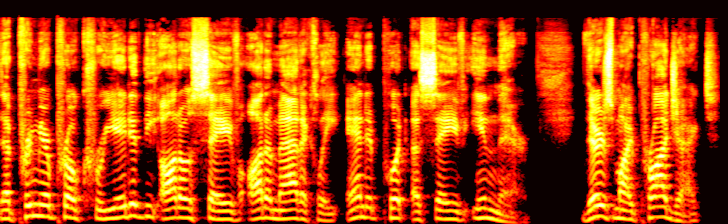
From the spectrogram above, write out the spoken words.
that Premiere Pro created the auto save automatically and it put a save in there. There's my project.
